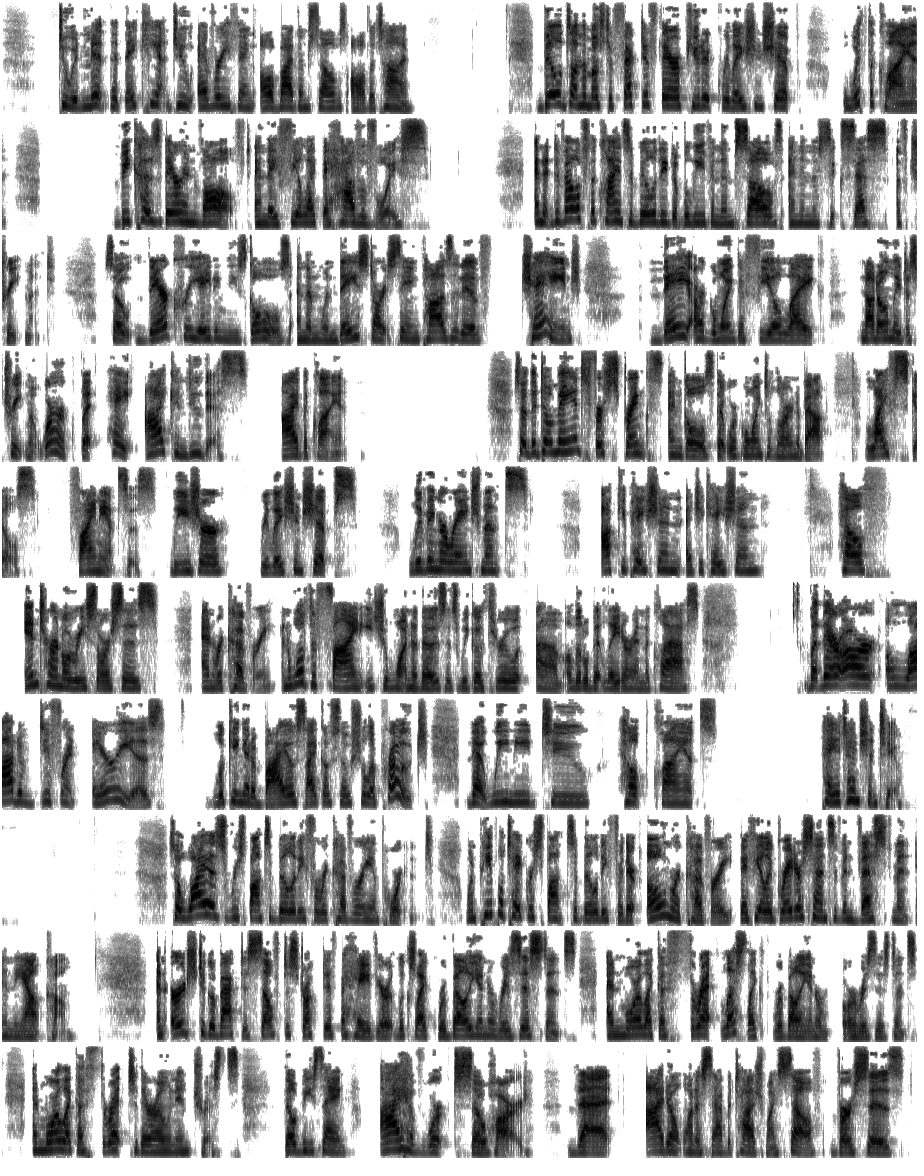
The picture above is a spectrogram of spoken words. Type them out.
to admit that they can't do everything all by themselves all the time. Builds on the most effective therapeutic relationship with the client because they're involved and they feel like they have a voice. And it develops the client's ability to believe in themselves and in the success of treatment. So they're creating these goals and then when they start seeing positive change they are going to feel like not only does treatment work but hey i can do this. I the client. So the domains for strengths and goals that we're going to learn about life skills finances leisure relationships living arrangements occupation education health internal resources and recovery. And we'll define each one of those as we go through um, a little bit later in the class. But there are a lot of different areas looking at a biopsychosocial approach that we need to help clients pay attention to so why is responsibility for recovery important? When people take responsibility for their own recovery they feel a greater sense of investment in the outcome. An urge to go back to self-destructive behavior it looks like rebellion or resistance and more like a threat less like rebellion or, or resistance and more like a threat to their own interests. They'll be saying i have worked so hard that i don't want to sabotage myself versus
